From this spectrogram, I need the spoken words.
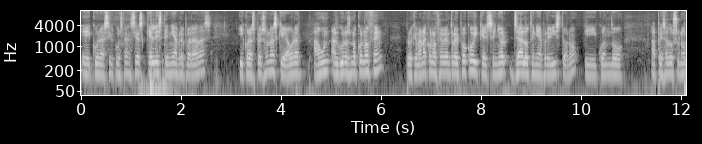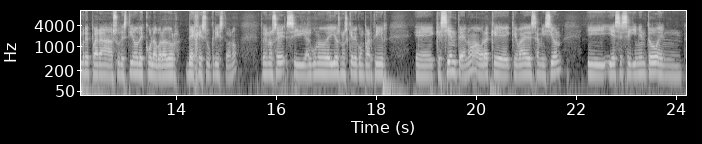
eh, con las circunstancias que Él les tenía preparadas y con las personas que ahora aún algunos no conocen, pero que van a conocer dentro de poco y que el Señor ya lo tenía previsto, ¿no? Y cuando ha pesado su nombre para su destino de colaborador de Jesucristo, ¿no? Entonces no sé si alguno de ellos nos quiere compartir eh, qué siente, ¿no? Ahora que, va esa misión y, ese seguimiento en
